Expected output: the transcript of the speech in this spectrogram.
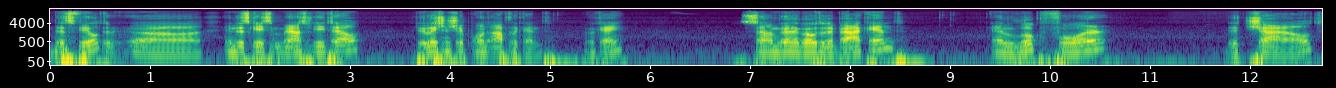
this field, uh, in this case, master detail relationship on applicant. Okay. So I'm gonna go to the backend and look for the child,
